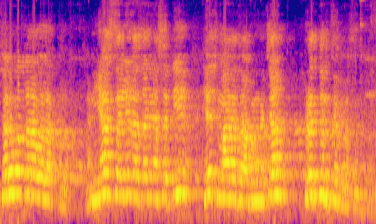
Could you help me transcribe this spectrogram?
सर्व करावं लागतं. आणि या सल्लीला जाण्यासाठी हेच महाराज अभंगाच्या प्रयत्न चरणा सांगतात.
